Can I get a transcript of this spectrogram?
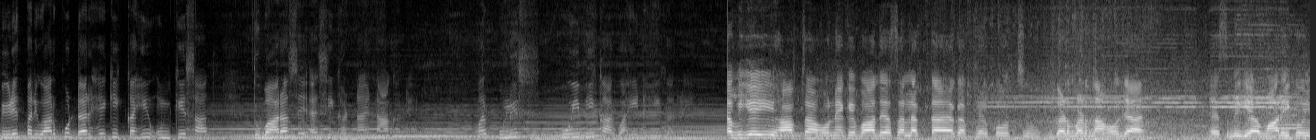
पीड़ित परिवार को डर है कि कहीं उनके साथ दोबारा से ऐसी घटनाएँ ना घटे। पर पुलिस कोई भी कार्रवाई नहीं कर रही। अब यही हादसा होने के बाद ऐसा लगता है कि फिर कुछ गड़बड़ ना हो जाए। इसलिए हमारी कोई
